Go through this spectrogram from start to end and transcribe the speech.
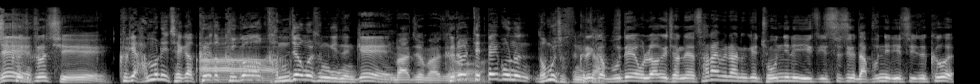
즐거우신데 그렇지. 그게 아무리 제가 그래도 아. 그거 감정을 숨기는 게 맞아, 맞아. 그럴 때 빼고는 너무 좋습니다. 그러니까 무대에 올라가기 전에 사람이라는 게 좋은 일이 있- 있을 수 있고 나쁜 일이 있을 수 있는 그,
